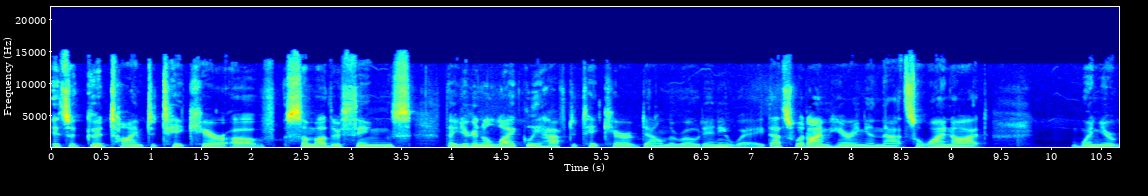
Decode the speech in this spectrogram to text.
it's a good time to take care of some other things that you're going to likely have to take care of down the road anyway. That's what I'm hearing in that. So why not, when you're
